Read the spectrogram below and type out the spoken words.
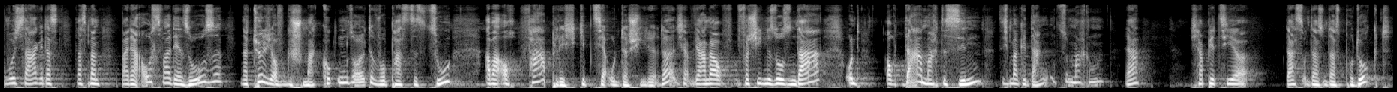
wo ich sage, dass, dass man bei der Auswahl der Soße natürlich auf den Geschmack gucken sollte, wo passt es zu. Aber auch farblich gibt es ja Unterschiede. Ne? Hab, wir haben ja auch verschiedene Soßen da und auch da macht es Sinn, sich mal Gedanken zu machen. Ja, ich habe jetzt hier das und das und das Produkt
